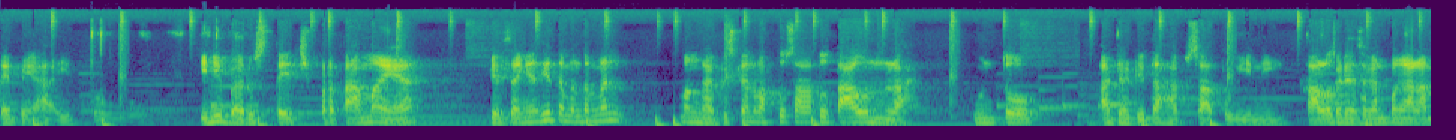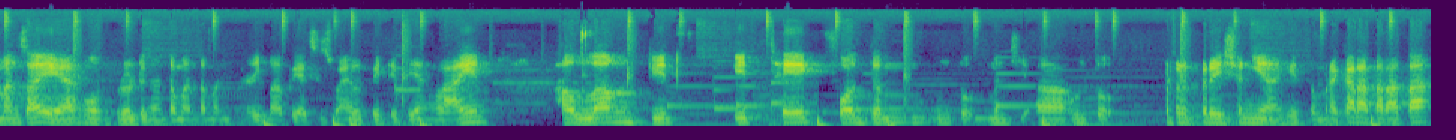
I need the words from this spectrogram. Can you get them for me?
TPA itu. Ini baru stage pertama ya. Biasanya sih teman-teman menghabiskan waktu satu tahun lah untuk ada di tahap satu ini. Kalau berdasarkan pengalaman saya ya, ngobrol dengan teman-teman penerima beasiswa LPDP yang lain, how long did it take for them untuk uh, untuk preparationnya gitu. Mereka rata-rata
